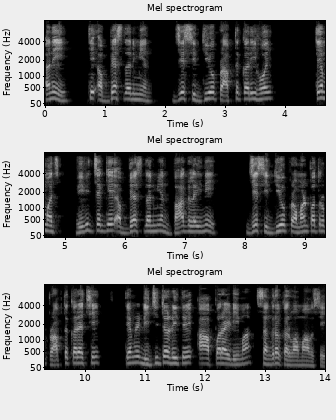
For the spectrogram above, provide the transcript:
અને તે અભ્યાસ દરમિયાન જે સિદ્ધિઓ પ્રાપ્ત કરી હોય તેમજ વિવિધ જગ્યાએ અભ્યાસ દરમિયાન ભાગ લઈને જે સિદ્ધિઓ પ્રમાણપત્રો પ્રાપ્ત કર્યા છે તેમને ડિજિટલ રીતે આ અપર આઈડીમાં સંગ્રહ કરવામાં આવશે.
